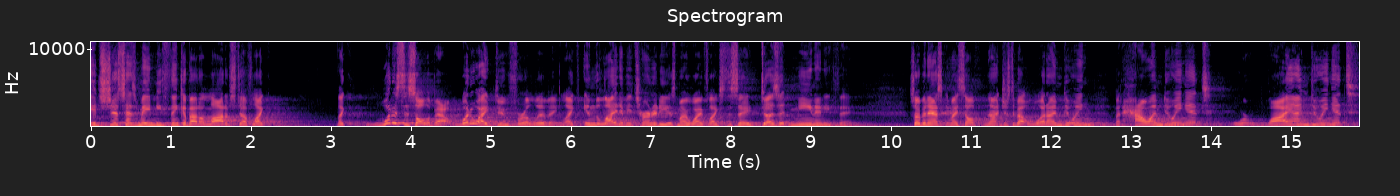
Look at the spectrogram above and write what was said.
it just has made me think about a lot of stuff like, like, what is this all about? What do I do for a living? Like, in the light of eternity, as my wife likes to say, does it mean anything? So I've been asking myself not just about what I'm doing, but how I'm doing it or why I'm doing it.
